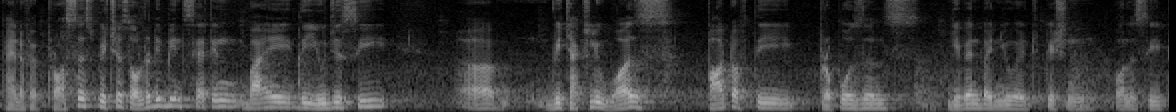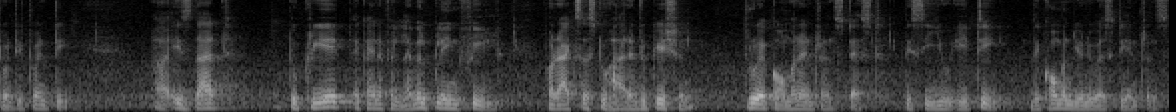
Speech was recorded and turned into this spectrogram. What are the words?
kind of a process which has already been set in by the UGC uh, which actually was part of the proposals given by new education policy 2020 uh, is that to create a kind of a level playing field for access to higher education through a common entrance test, the CUET, the Common University Entrance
